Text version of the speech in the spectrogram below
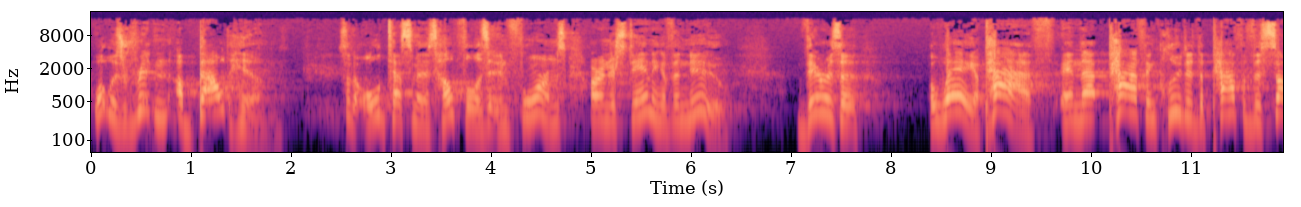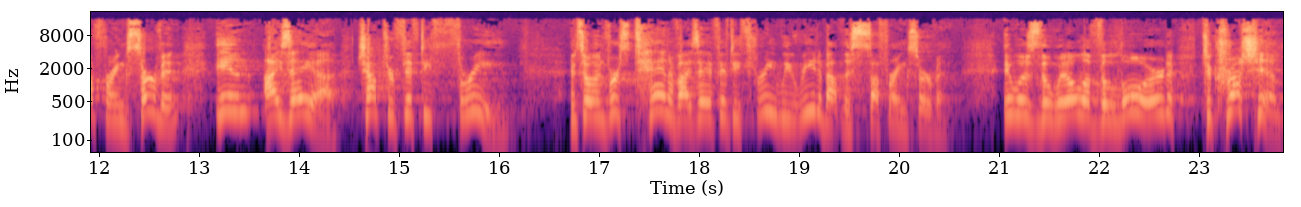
what was written about him. So the Old Testament is helpful as it informs our understanding of the New. There is a, a way, a path, and that path included the path of the suffering servant in Isaiah chapter 53. And so in verse 10 of Isaiah 53, we read about this suffering servant. It was the will of the Lord to crush him.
